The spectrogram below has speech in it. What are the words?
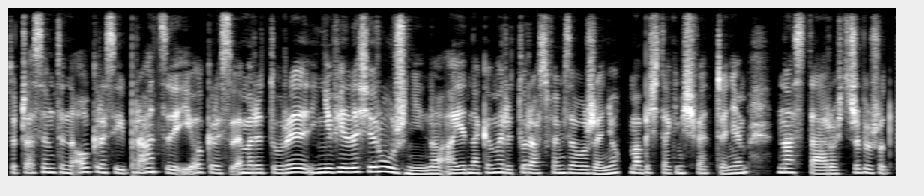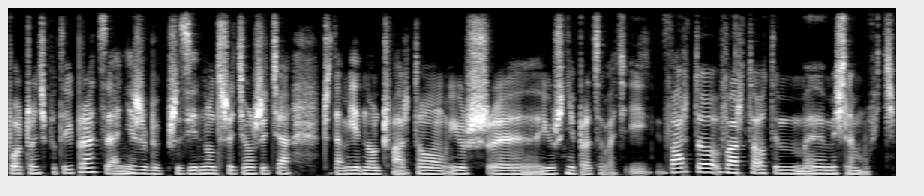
to czasem ten okres jej pracy i okres emerytury niewiele się różni. No a jednak emerytura w swoim założeniu ma być takim świadczeniem na starość, żeby już odpocząć po tej pracy, a nie żeby przez jedną trzecią życia, czy tam jedną czwartą już, y, już nie pracować. I warto, warto o tym y, myślę, mówić.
